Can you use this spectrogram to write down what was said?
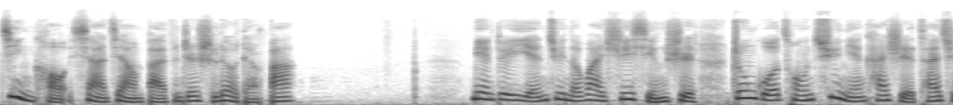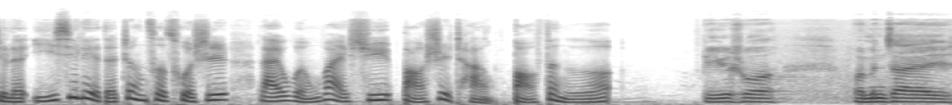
进口下降百分之十六点八。面对严峻的外需形势，中国从去年开始采取了一系列的政策措施来稳外需、保市场、保份额。比如说，我们在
